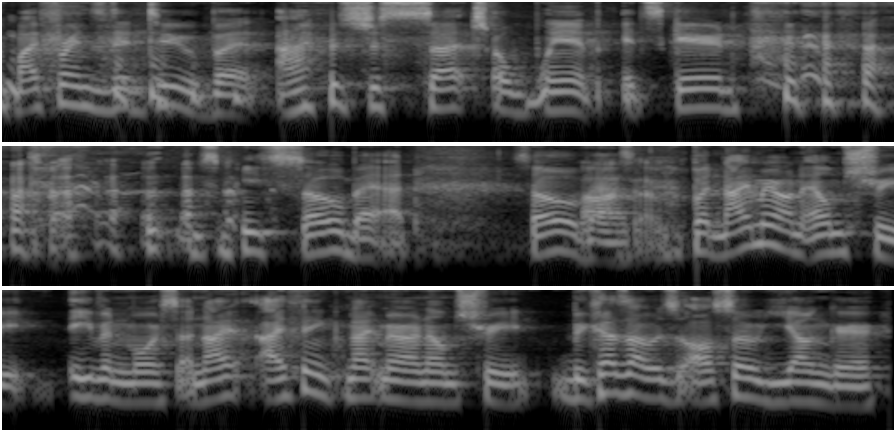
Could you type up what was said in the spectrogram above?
My friends did too, but I was just such a wimp. It scared me so bad. So bad. Awesome. But Nightmare on Elm Street, even more so. Night, I think Nightmare on Elm Street, because I was also younger,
